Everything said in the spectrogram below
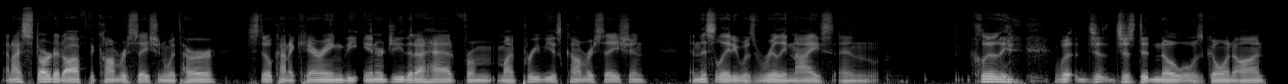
And I started off the conversation with her, still kind of carrying the energy that I had from my previous conversation. And this lady was really nice and clearly just just didn't know what was going on.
